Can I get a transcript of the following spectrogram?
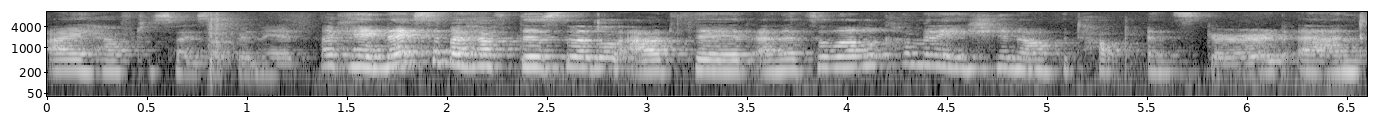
I have to size up in it. Okay, next up I have this little outfit and it's a little combination of a top and skirt and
